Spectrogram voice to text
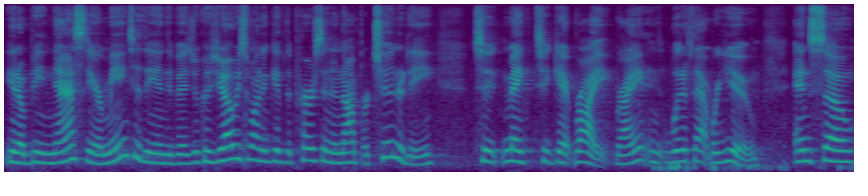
you know be nasty or mean to the individual because you always want to give the person an opportunity to make to get right, right? And what if that were you? And so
